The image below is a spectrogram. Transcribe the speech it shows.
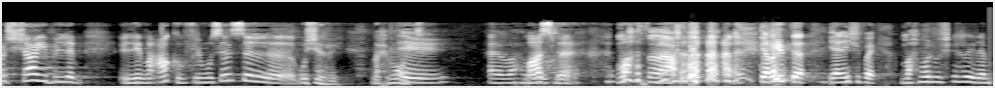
الشايب اللي اللي معاكم في المسلسل أبو شهري محمود. إيه. أنا محمود ما أسمع. ما أسمع. كاركتر يعني شوفي محمود بشهري لما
